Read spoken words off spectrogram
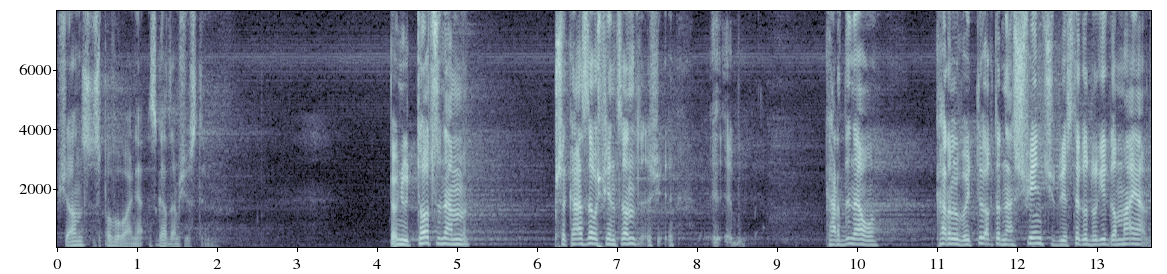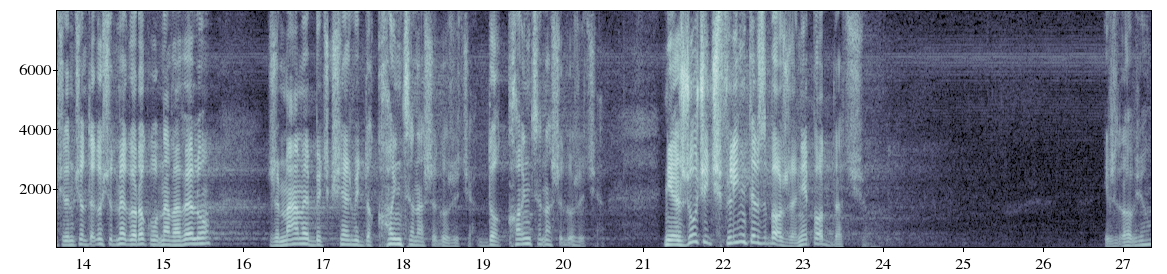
ksiądz z powołania. Zgadzam się z tym. Pełnił to, co nam przekazał święcony kardynał Karol Wojtyła, który nas święcił 22 maja 1977 roku na Wawelu, że mamy być księżmi do końca naszego życia. Do końca naszego życia. Nie rzucić flinty w zboże, nie poddać się. I w zdrowiu,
